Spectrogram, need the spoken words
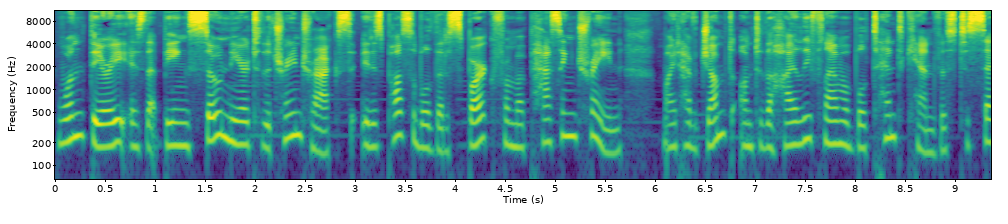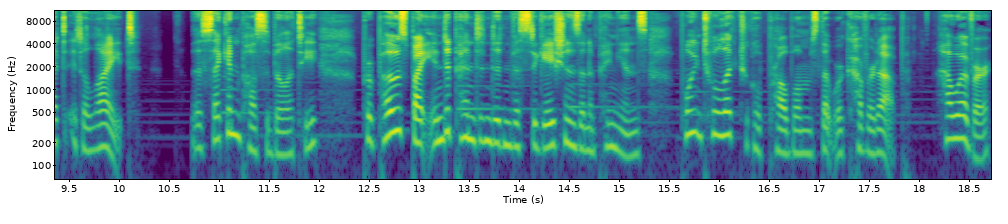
One theory is that being so near to the train tracks, it is possible that a spark from a passing train might have jumped onto the highly flammable tent canvas to set it alight. The second possibility, proposed by independent investigations and opinions, point to electrical problems that were covered up. However,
